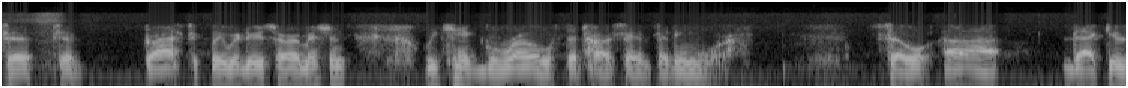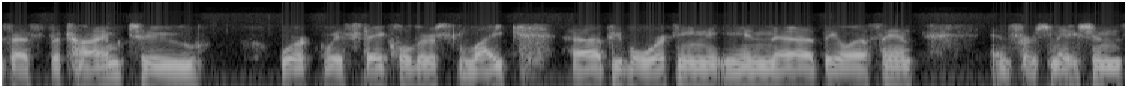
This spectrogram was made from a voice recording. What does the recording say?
to, to drastically reduce our emissions, we can't grow the tar sands anymore. So uh, that gives us the time to work with stakeholders like uh, people working in uh, the oil sands and First Nations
